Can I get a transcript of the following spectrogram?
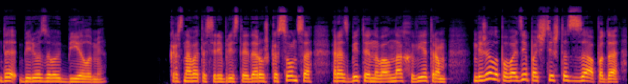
да березово-белыми. Красновато-серебристая дорожка солнца, разбитая на волнах ветром, бежала по воде почти что с запада —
